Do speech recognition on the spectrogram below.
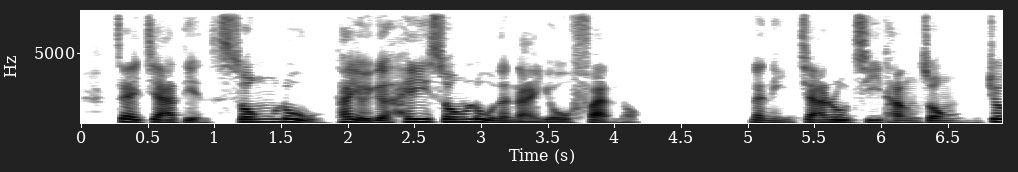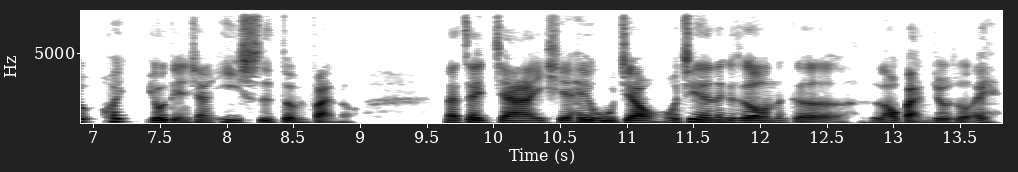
再加点松露，它有一个黑松露的奶油饭哦。那你加入鸡汤中，就会有点像意式炖饭哦。那再加一些黑胡椒，我记得那个时候那个老板就说：“哎，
